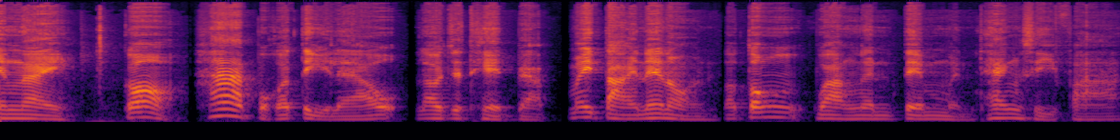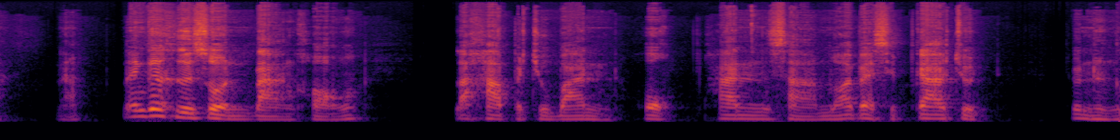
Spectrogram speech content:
ยังไงก็ถ้าปกติแล้วเราจะเทรดแบบไม่ตายแน่นอน เราต้องวางเงินเต็มเหมือนแท่งสีฟ้านะครับนั่นก็คือส่วนต่างของราคาปัจจุบัน 6,389 จุดจนถึง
